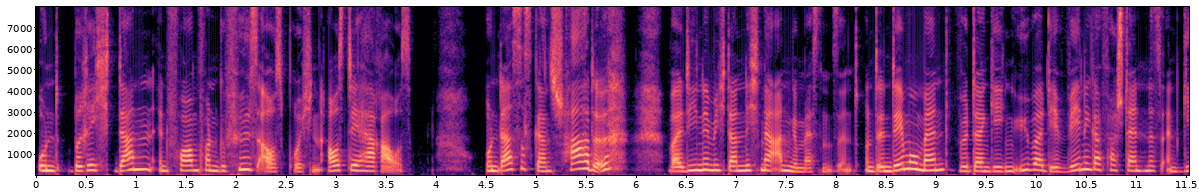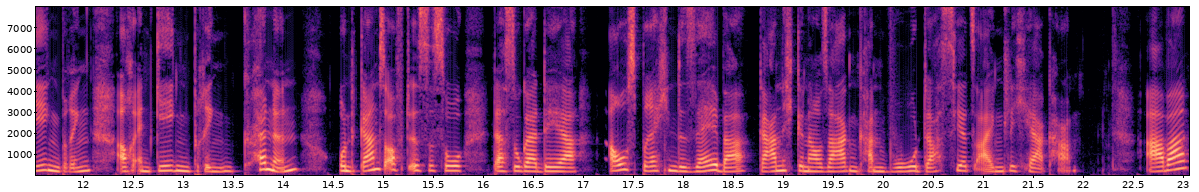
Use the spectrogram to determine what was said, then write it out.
und bricht dann in Form von Gefühlsausbrüchen aus dir heraus. Und das ist ganz schade, weil die nämlich dann nicht mehr angemessen sind. Und in dem Moment wird dein Gegenüber dir weniger Verständnis entgegenbringen, auch entgegenbringen können. Und ganz oft ist es so, dass sogar der Ausbrechende selber gar nicht genau sagen kann, wo das jetzt eigentlich herkam. Aber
